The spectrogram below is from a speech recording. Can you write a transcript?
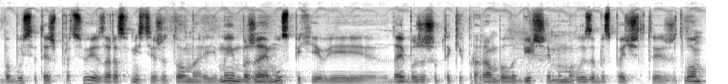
Бабуся теж працює зараз в місті Житомирі. Ми їм бажаємо успіхів і дай Боже, щоб таких програм було більше, і ми могли забезпечити житлом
